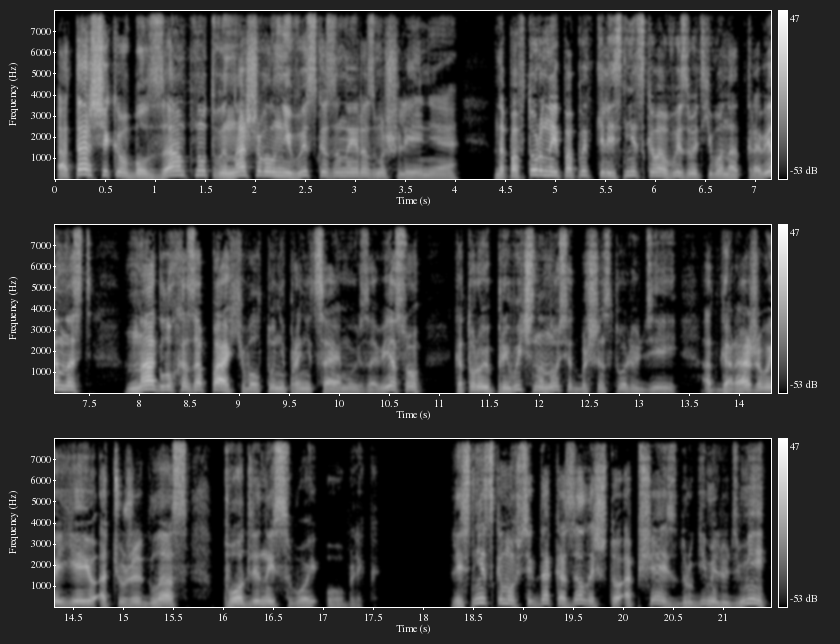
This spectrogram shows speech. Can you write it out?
Атарщиков был замкнут, вынашивал невысказанные размышления — на повторные попытки Лесницкого вызвать его на откровенность наглухо запахивал ту непроницаемую завесу, которую привычно носит большинство людей, отгораживая ею от чужих глаз подлинный свой облик. Лесницкому всегда казалось, что, общаясь с другими людьми,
